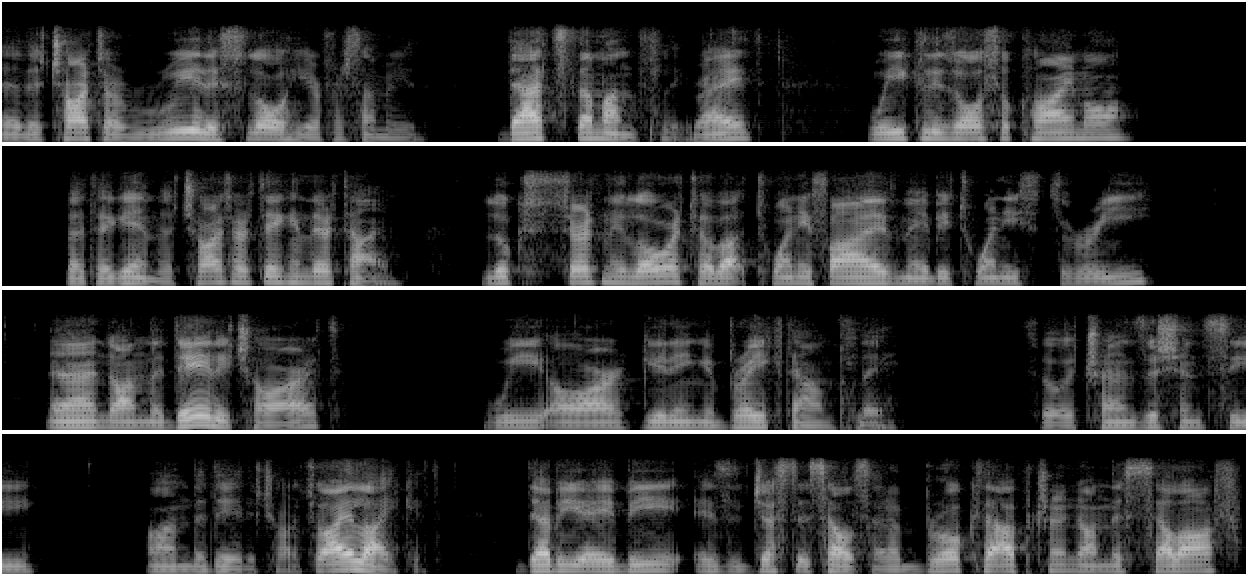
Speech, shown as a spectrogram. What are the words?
Uh, the charts are really slow here for some reason. That's the monthly, right? Weekly is also climo, but again, the charts are taking their time looks certainly lower to about 25, maybe 23. And on the daily chart, we are getting a breakdown play. So a transition C on the daily chart. So I like it. WAB is just a sell set. I broke the uptrend on this sell-off,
